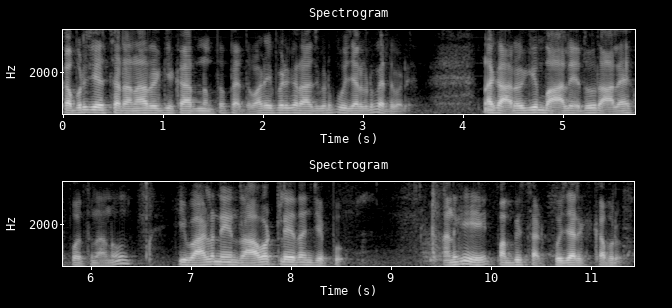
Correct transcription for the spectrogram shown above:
కబురు చేస్తాడు అనారోగ్య కారణంతో పెద్దవాడైపోయాడు రాజు కూడా పూజారి కూడా పెద్దవాడే. నాకు ఆరోగ్యం బాగాలేదు రాలేకపోతున్నాను. ఇవాళ నేను రావట్లేదని చెప్పు. అని పంపిస్తాడు పూజారికి కబురు.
